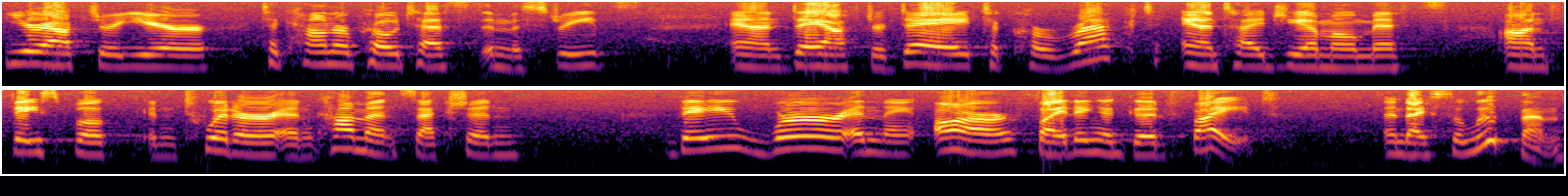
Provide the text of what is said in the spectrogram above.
year after year to counter protests in the streets and day after day to correct anti GMO myths on Facebook and Twitter and comment section they were and they are fighting a good fight, and I salute them.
